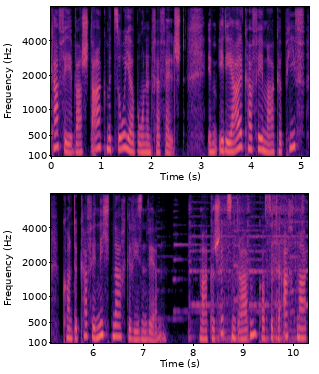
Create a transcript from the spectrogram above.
Kaffee war stark mit Sojabohnen verfälscht. Im Idealkaffee Marke Pief konnte Kaffee nicht nachgewiesen werden. Marke Schützengraben kostete 8 Mark,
